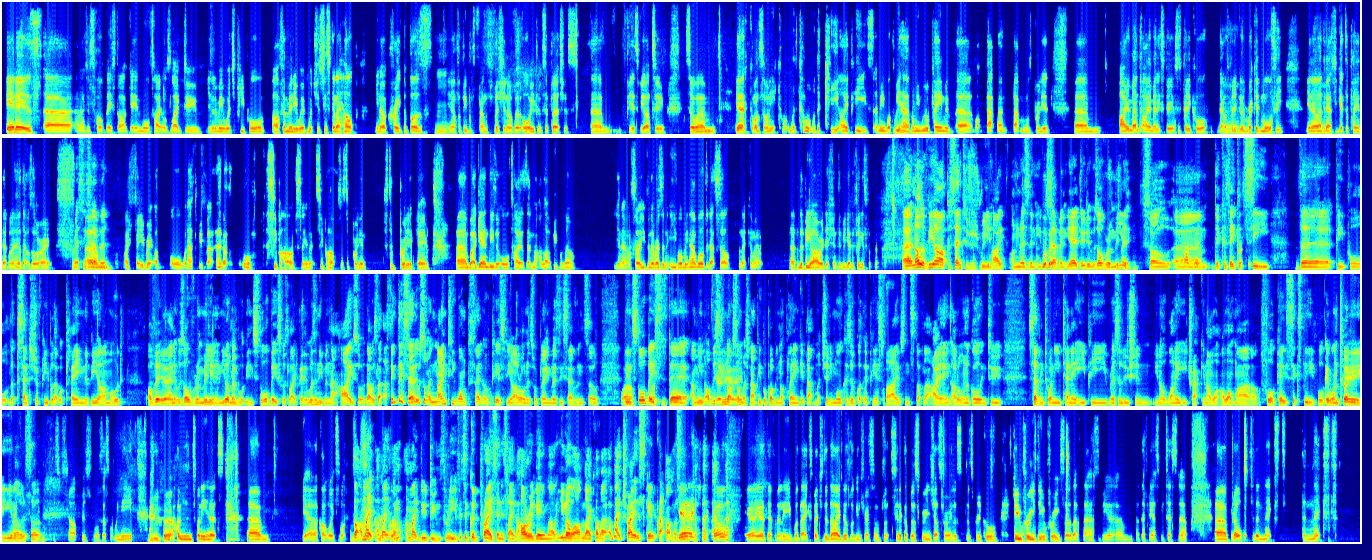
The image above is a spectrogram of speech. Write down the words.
It is, uh, and I just hope they start getting more titles like Doom. You know what I mean, which people are familiar with, which is just going to help, you know, create the buzz, Mm. you know, for people to transition over or even to purchase um, PSVR two. So, um, yeah, come on, Sony, come on with come on with the key IPs. I mean, what do we have? I mean, we were playing with uh, what Batman. Batman was brilliant. Um, Iron Man, the Iron Man experience was pretty cool. That was pretty Mhm. good. Rick and Morty, you know, I Mhm. didn't actually get to play that, but I heard that was all right. Resi Um, Seven. my favorite of all would have to be Bat- uh, not, well, Super Hot, obviously. You know, Super Hot was just a brilliant, just a brilliant game. Um, but again, these are all titles that not a lot of people know. You know, so even the Resident Evil. I mean, how well did that sell when that came out? Uh, for the VR edition, did we get the figures for that? Uh, no, the VR percentage was really high on Resident Evil? Seven. Yeah, dude, it was over a million. So um, because they could see the people, the percentage of people that were playing the VR mode of it, Yeah. and it was over a million. And you remember what the install base was like then? It wasn't even that high. So that was like I think they said Yeah. it was something like ninety one percent of PSVR owners were playing Resi Seven. So the install base is there. I mean, obviously Yeah, not so much now. People probably not playing it that much anymore because they've got their PS5s and stuff like I ain't. I don't want to go into 720, 1080p resolution, you know, 180 tracking. I want, I want my 4K 60, 4K 120, Okay, you know. So sharp visuals. That's what we need. Mm. 120 hertz. Um, yeah, I can't wait to watch. But I might, I might, I might, I might do Doom three if it's a good price and it's like a horror game out. You know what I'm like? I might, I might try it and scare the crap out of myself. Yeah, go. Yeah, yeah, definitely. But that expect you to die does look interesting. I've seen a couple of screenshots from it. Looks looks pretty cool. Doom Three is Doom Three, so that that has to be um that definitely has to be tested out. Uh, but over to the next, the next.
